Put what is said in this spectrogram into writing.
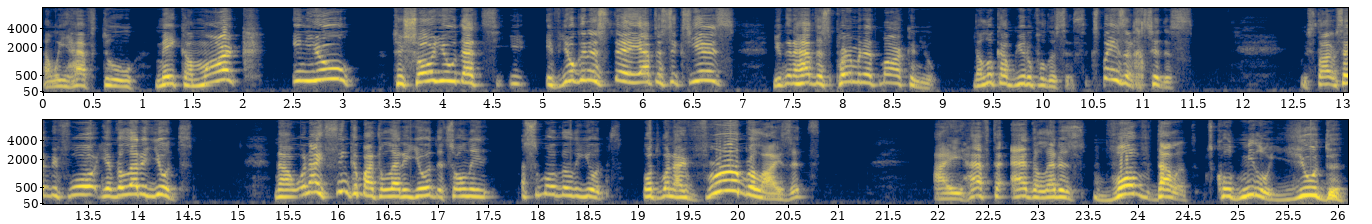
And we have to make a mark in you to show you that if you're going to stay after six years, you're going to have this permanent mark in you. Now look how beautiful this is. Explains the Chassidus. We started, said before, you have the letter Yud. Now, when I think about the letter Yud, it's only a small little Yud. But when I verbalize it, I have to add the letters Vov Dalet. It's called Milo, Yud.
